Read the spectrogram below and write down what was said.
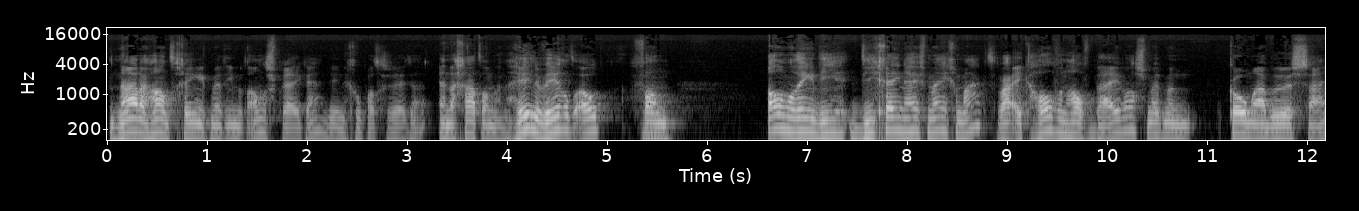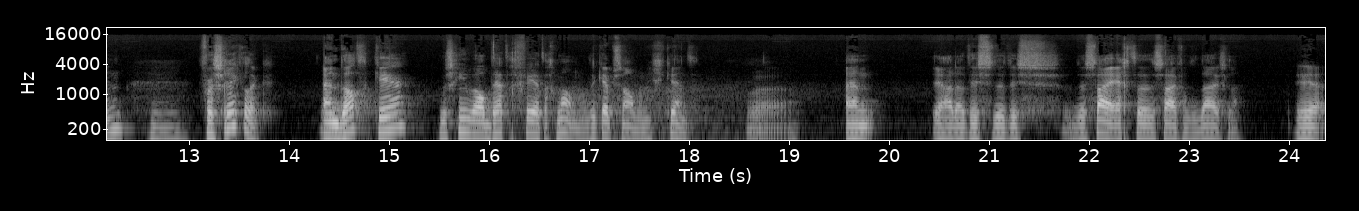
naderhand ging ik met iemand anders spreken die in de groep had gezeten. En daar gaat dan een hele wereld open van allemaal dingen die diegene heeft meegemaakt. Waar ik half en half bij was met mijn coma-bewustzijn. Verschrikkelijk. En dat keer misschien wel 30, 40 man. Want ik heb ze allemaal niet gekend. En ja, dat is, dat is, daar sta je echt eh, sta je van te duizelen. Ja,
